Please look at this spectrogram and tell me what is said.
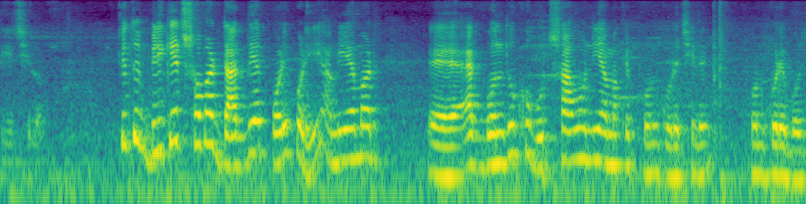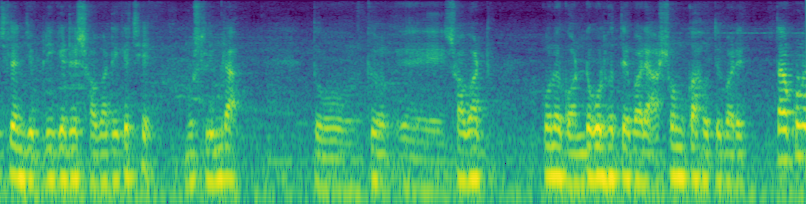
দিয়েছিল। কিন্তু ব্রিগেড সভার ডাক দেওয়ার পরে পরেই আমি আমার এক বন্ধু খুব উৎসাহ নিয়ে আমাকে ফোন করেছিলেন। ফোন করে বলছিলেন যে ব্রিগেডের সভা ডেকেছে মুসলিমরা। তো সবার কোনো গণ্ডগোল হতে পারে, আশঙ্কা হতে পারে, তার কোনো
